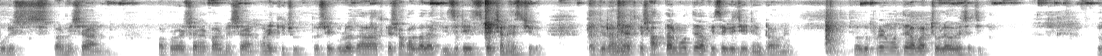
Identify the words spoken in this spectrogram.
পুলিশ পারমিশন কর্পোরেশনের পারমিশন অনেক কিছু। তো সেগুলো তার আজকে সকালবেলা ভিজিটে ইন্সপেকশন এসেছিল। তার জন্য আমি আজকে সাতটার মধ্যে অফিসে গেছি নিউ টাউনে তো দুপুরের মধ্যে আবার চলেও এসেছি। তো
